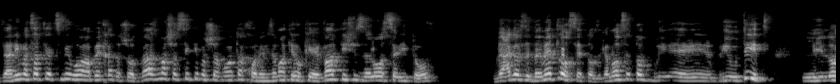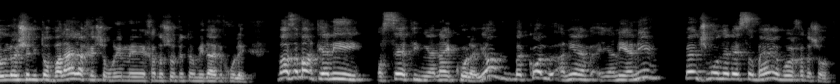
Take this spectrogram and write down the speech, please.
ואני מצאתי עצמי רואה הרבה חדשות ואז מה שעשיתי בשבועות האחרונים זה אמרתי אוקיי הבנתי שזה לא עושה לי טוב ואגב זה באמת לא עושה טוב, זה גם לא עושה טוב אה, בריאותית, לא, לא ישנים טוב בלילה אחרי שרואים אה, חדשות יותר מדי וכולי. ואז אמרתי אני עושה את ענייניי כל היום, אני, אני יניב בין שמונה לעשר בערב רואה חדשות.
